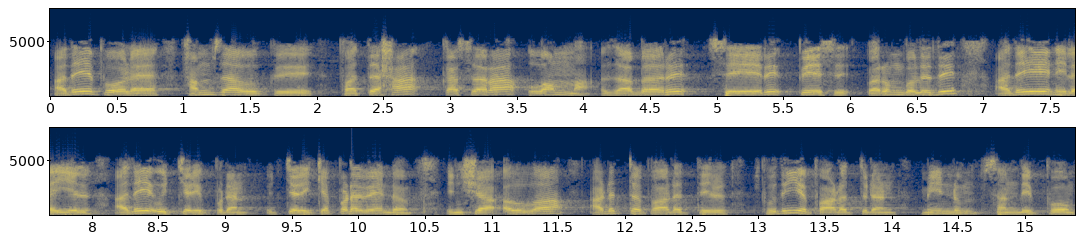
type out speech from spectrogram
அதே போல ஹம்சாவுக்கு ஃபத்தஹா கசரா லம்மா. ஜபரு சேரு பேசு. வரும் பொழுது அதே நிலையில் அதே உச்சரிப்புடன் உச்சரிக்கப்பட வேண்டும். இன்ஷா அல்லாஹ் அடுத்த பாடத்தில் புதிய பாடத்துடன் மீண்டும் சந்திப்போம்.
